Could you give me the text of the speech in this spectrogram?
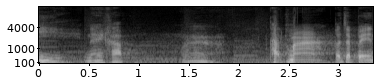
E นะครับอ่าถัดมาก็จะเป็น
